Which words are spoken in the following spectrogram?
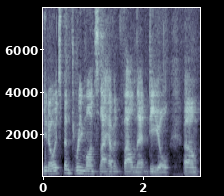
you know, it's been three months and I haven't found that deal. Um,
